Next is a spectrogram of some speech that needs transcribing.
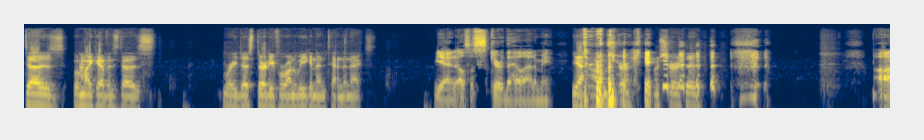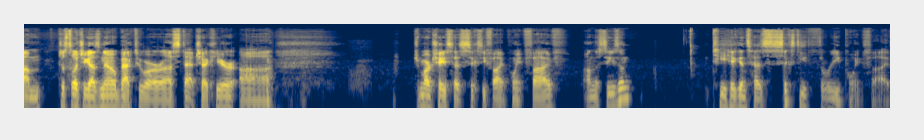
does what Mike Evans does, where he does thirty for one week and then ten the next. Yeah, and it also scared the hell out of me. Yeah, I'm sure. I'm sure it did. Um, just to let you guys know, back to our uh, stat check here. Uh, Ja'Marr Chase has 65.5 on the season. Tee Higgins has 63.5.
